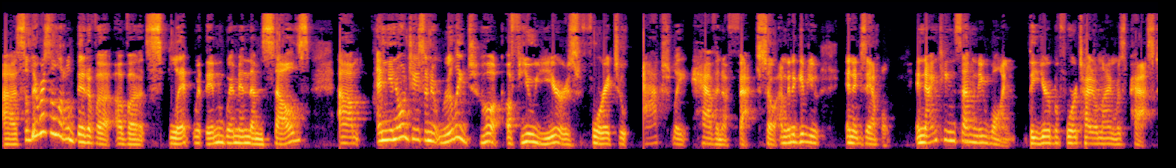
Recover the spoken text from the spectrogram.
Uh, so there was a little bit of a of a split within women themselves. Um, and you know, Jason, it really took a few years for it to actually have an effect. So I'm going to give you an example. In 1971, the year before Title IX was passed,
